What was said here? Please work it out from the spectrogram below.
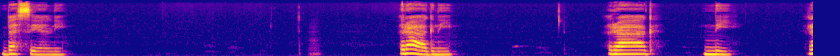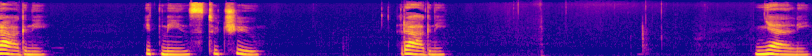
Beszélni. Rágni. Rágni. Rágni. It means to chew. Rágni. Nyelni.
